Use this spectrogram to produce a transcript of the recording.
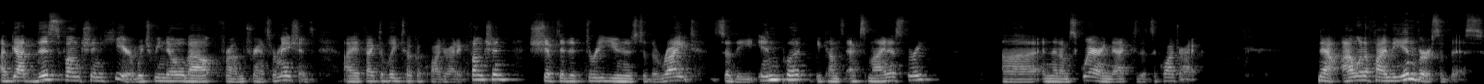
I've got this function here, which we know about from transformations. I effectively took a quadratic function, shifted it three units to the right, so the input becomes x minus three, uh, and then I'm squaring that because it's a quadratic. Now, I want to find the inverse of this.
